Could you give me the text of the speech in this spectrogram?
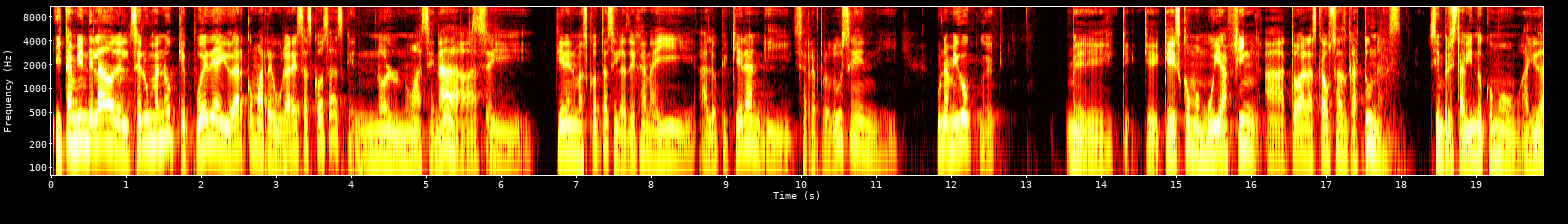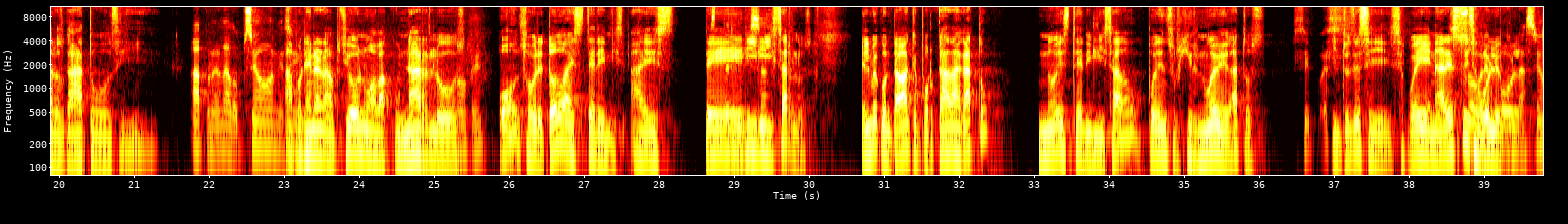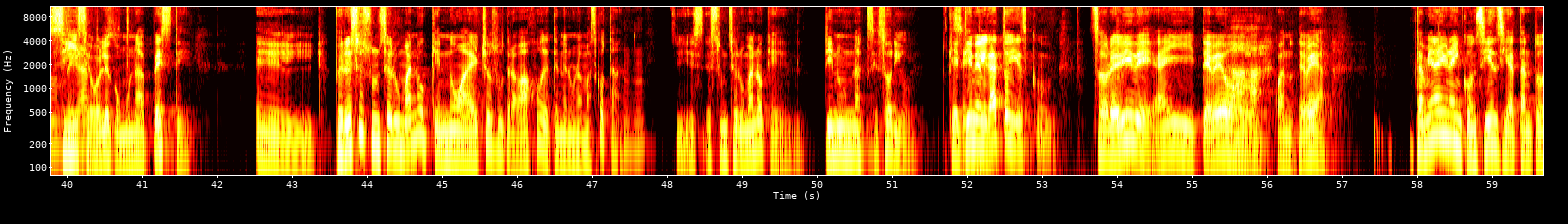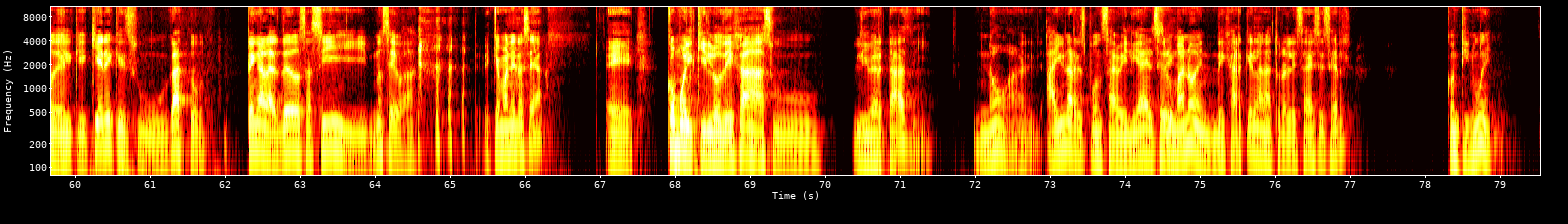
Y también del lado del ser humano que puede ayudar como a regular esas cosas, que no, no hace nada. Así tienen mascotas y las dejan ahí a lo que quieran y se reproducen. Y un amigo eh, que, que, es como muy afín a todas las causas gatunas, siempre está viendo cómo ayuda a los gatos y a poner en adopción. A poner en adopción o a vacunarlos. O sobre todo a, a esterilizarlos. Él me contaba que por cada gato no esterilizado pueden surgir nueve gatos. Sí, pues. Y entonces se, se, puede llenar esto y se vuelve. Sí, se vuelve como una peste. El, pero eso es un ser humano que no ha hecho su trabajo de tener una mascota. sí, es, es, un ser humano que tiene un accesorio que tiene el gato y es como, sobrevive, ahí te veo cuando te vea. También hay una inconsciencia tanto del que quiere que su gato tenga los dedos así y no sé, va, de qué manera sea, eh, como el que lo deja a su libertad y no, hay una responsabilidad del ser humano en dejar que la naturaleza de ese ser continúe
